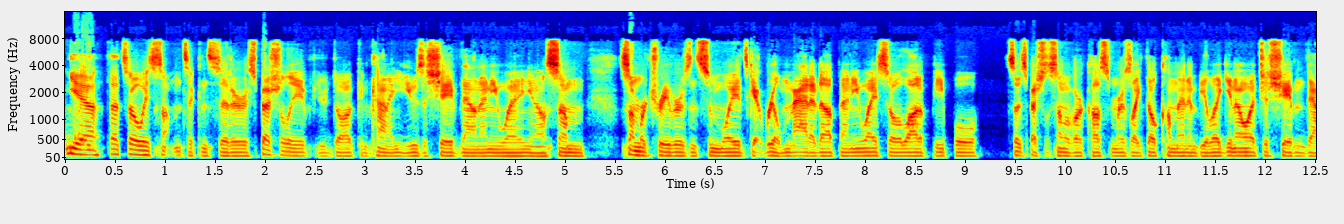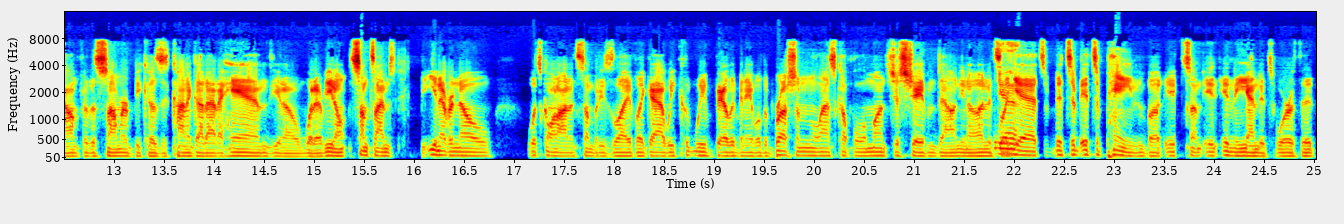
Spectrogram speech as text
Yeah, that's always something to consider, especially if your dog can kind of use a shave down anyway. You know, some some retrievers and some Wades get real matted up anyway, so a lot of people, so especially some of our customers, like they'll come in and be like, you know what, just shave them down for the summer because it kind of got out of hand. You know, whatever. You don't. Sometimes you never know what's going on in somebody's life. Like, ah, we could we've barely been able to brush them in the last couple of months. Just shave them down. You know, and it's like, Yeah. yeah, it's it's a it's a pain, but it's um, it, in the end, it's worth it.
